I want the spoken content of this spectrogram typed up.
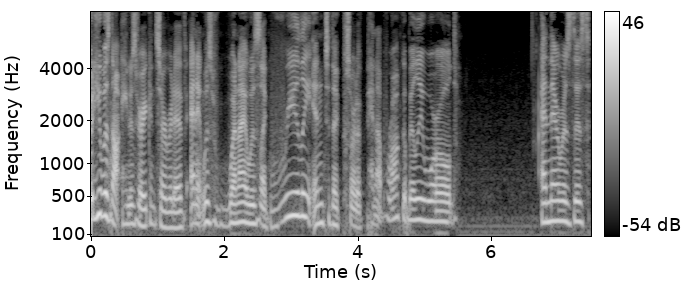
But he was not. He was very conservative. And it was when I was like really into the sort of pinup rockabilly world. And there was this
